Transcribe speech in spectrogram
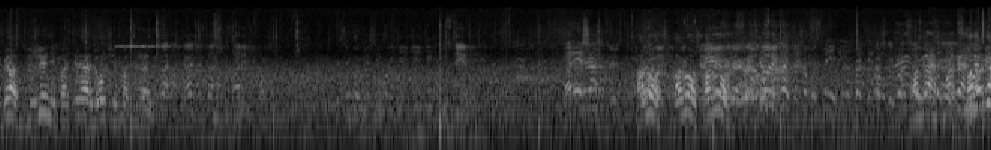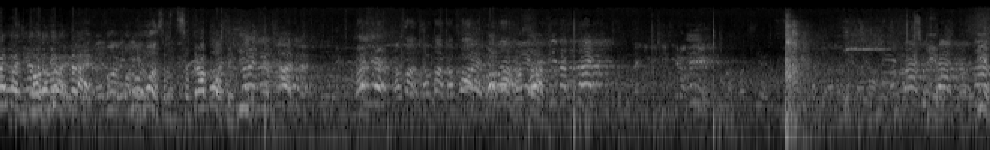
Ребят, движение потеряли, очень потеряли. Хорош, хорош, хорош. Помогаем, помогаем. Помогай, Вадик, помогай. Его с, с отработай. Дим. Команд, команд, напал. Дим, Дим,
